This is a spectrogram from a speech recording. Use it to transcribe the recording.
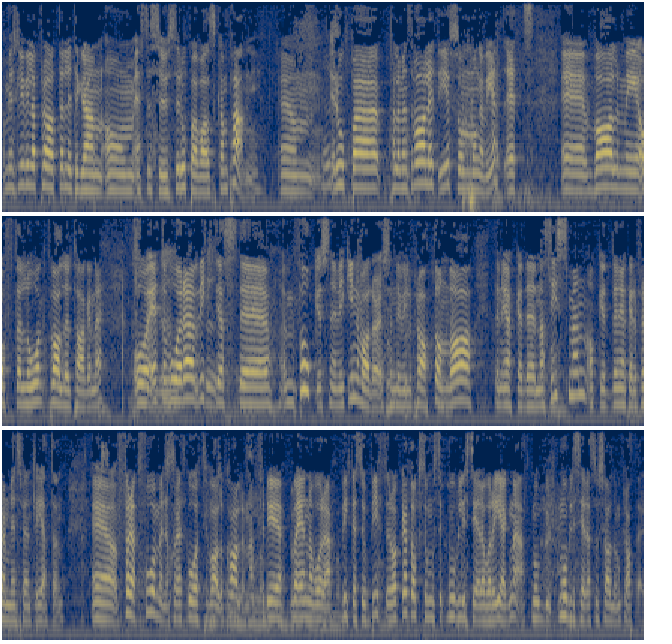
Om jag skulle vilja prata lite grann om SSUs Europavalskampanj. Um, Europaparlamentsvalet är som många vet ett eh, val med ofta lågt valdeltagande. Och ett av våra viktigaste um, fokus när vi gick in i valrörelsen, det vi ville prata om, var den ökade nazismen och den ökade främlingsfientligheten. Eh, för att få människor att gå till vallokalerna. För det var en av våra viktigaste uppgifter. Och att också mobilisera våra egna, att mobilisera socialdemokrater.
